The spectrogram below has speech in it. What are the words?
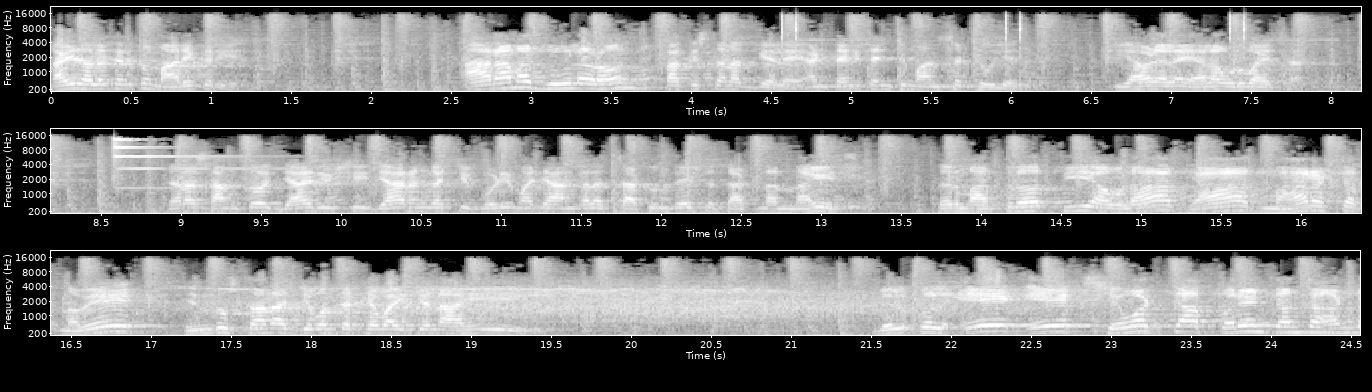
काही झालं तरी तो मारेकरी आहे. आरामात झूला राहून पाकिस्तानात गेलाय आणि त्यांनी त्यांची माणसं ठेवली आहेत. की यावेळेला ह्याला उडवायचा. त्यांना सांगतो ज्या दिवशी ज्या रंगाची गोळी माझ्या अंगाला चाटून जाईल तर चाटणार नाहीच. तर मात्र ती अवलाद ह्या महाराष्ट्रात नव्हे हिंदुस्थानात जिवंत ठेवायचे नाही. बिलकुल एक एक शेवटच्या पर्यंत त्यांचा अंड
